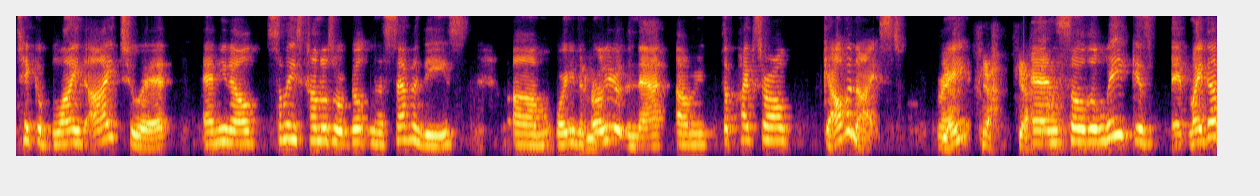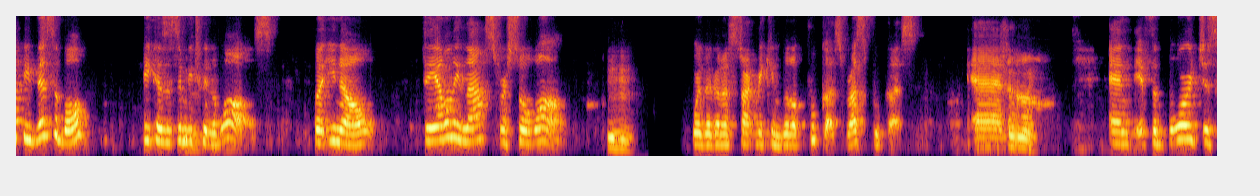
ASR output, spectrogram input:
take a blind eye to it. And you know, some of these condos were built in the 70s, um, or even Mhm. earlier than that. Um, the pipes are all galvanized, right? Yeah, yeah. And so the leak is it might not be visible because it's in Mhm. between the walls, but you know, they only last for so long Mhm. where they're going to start making little pukas, rust pukas. And um, and if the board just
